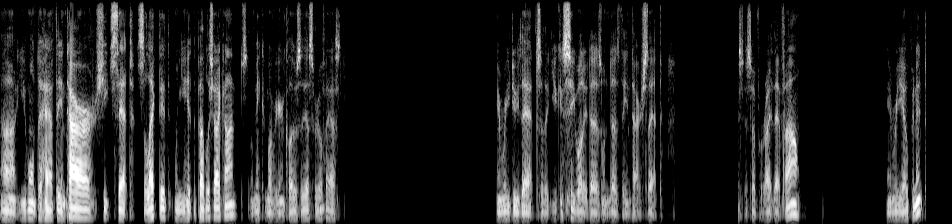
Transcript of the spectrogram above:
Uh, you want to have the entire sheet set selected when you hit the publish icon. So let me come over here and close this real fast and redo that so that you can see what it does when it does the entire set. Let's just overwrite that file and reopen it.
